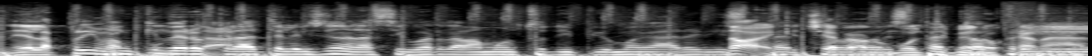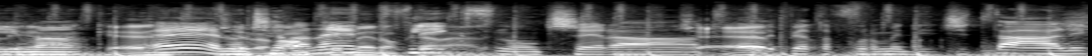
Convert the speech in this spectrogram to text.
nella prima È anche puntata vero che la televisione la si guardava molto di più magari No, rispetto, è che c'erano molti meno prima. canali anche, eh. Eh, non c'era Netflix, non c'era Certo. le piattaforme digitali.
